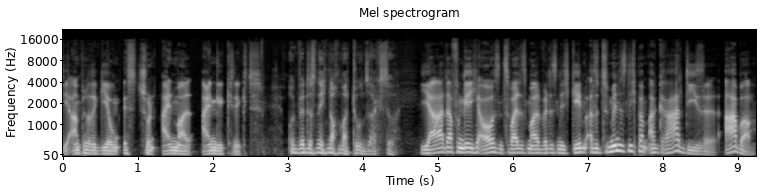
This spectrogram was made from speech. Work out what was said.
Die Ampelregierung ist schon einmal eingeknickt. Und wird es nicht nochmal tun, sagst du? Ja, davon gehe ich aus. Ein zweites Mal wird es nicht geben. Also zumindest nicht beim Agrardiesel. Aber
